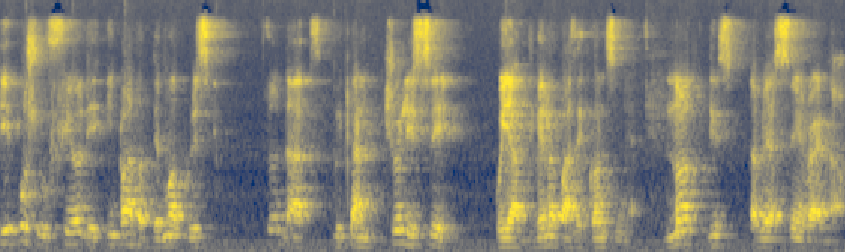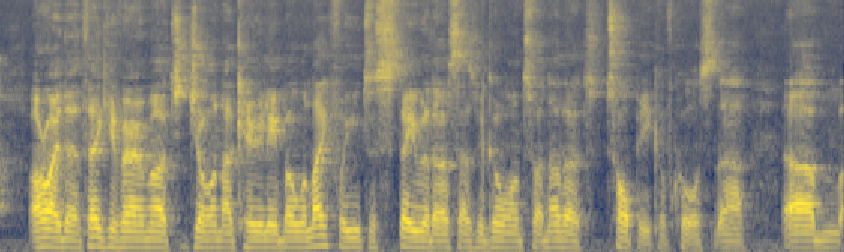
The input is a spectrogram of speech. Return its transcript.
people should feel the impact of democracy so that we can truly say we have developed as a continent, not this that we are seeing right now. All right, then. Thank you very much, John Akerile. But we'd like for you to stay with us as we go on to another topic, of course. Uh, um,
